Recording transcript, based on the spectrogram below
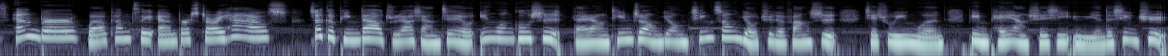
is Amber. Welcome to Amber Story House. 这个频道主要想借由英文故事来让听众用轻松有趣的方式接触英文，并培养学习语言的兴趣。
